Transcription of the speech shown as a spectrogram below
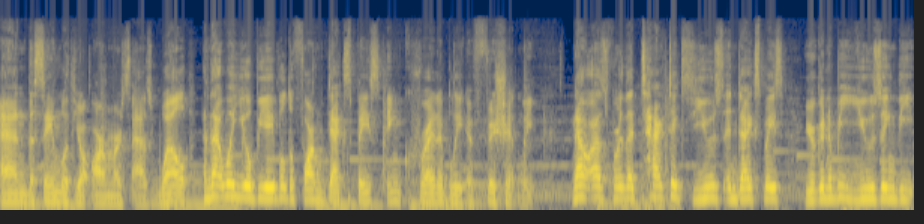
and the same with your armors as well. And that way you'll be able to farm dex base incredibly efficiently. Now as for the tactics used in dex base, you're going to be using the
